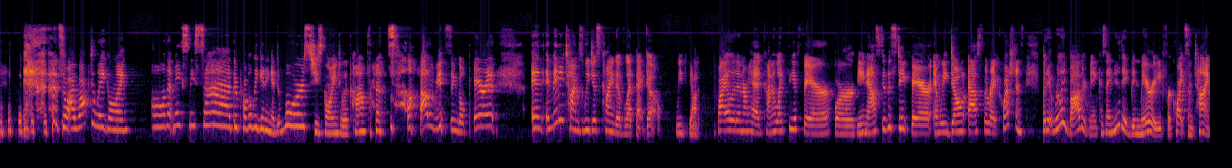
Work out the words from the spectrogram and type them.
and so I walked away going, oh, that makes me sad. They're probably getting a divorce. She's going to a conference on how to be a single parent. And, and many times we just kind of let that go. We, yeah. we file it in our head, kind of like the affair or being asked to the state fair, and we don't ask the right questions. But it really bothered me because I knew they'd been married for quite some time.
